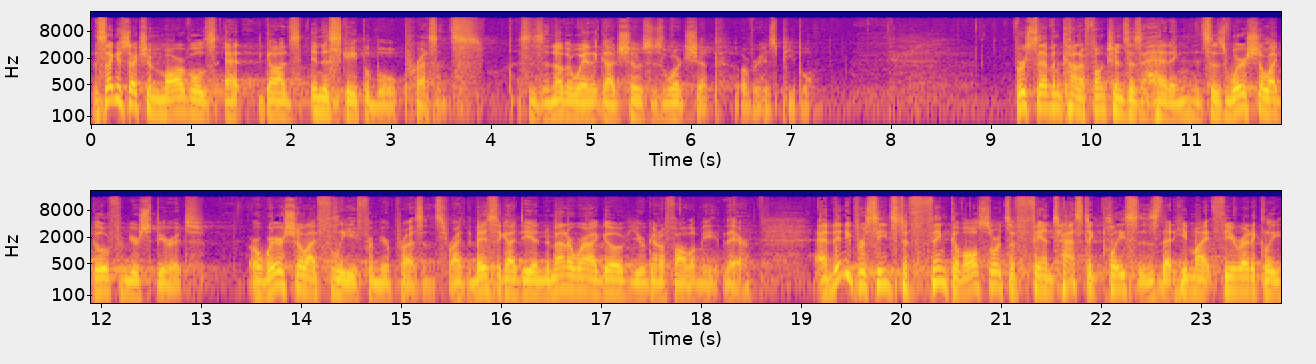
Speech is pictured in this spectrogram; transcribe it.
The second section marvels at God's inescapable presence. This is another way that God shows his lordship over his people. Verse 7 kind of functions as a heading. It says, Where shall I go from your spirit? Or where shall I flee from your presence? Right? The basic idea no matter where I go, you're going to follow me there. And then he proceeds to think of all sorts of fantastic places that he might theoretically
